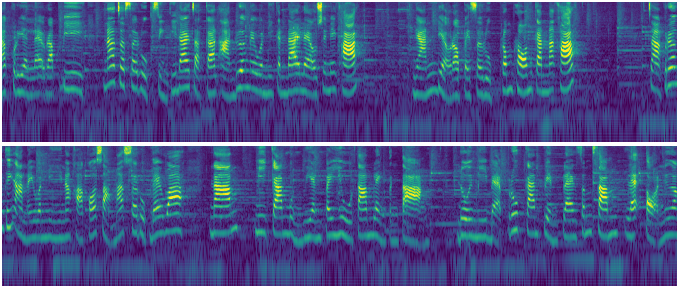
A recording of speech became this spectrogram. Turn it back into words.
นักเรียนและรับบี้น่าจะสรุปสิ่งที่ได้จากการอ่านเรื่องในวันนี้กันได้แล้วใช่ไหมคะ งั้นเดี๋ยวเราไปสรุปพร้อม ๆ กันนะคะ จากเรื่องที่อ่านในวันนี้นะคะ ก็สามารถสรุปได้ว่า น้ำมีการหมุนเวียนไปอยู่ตามแหล่งต่างๆ โดยมีแบบรูปการเปลี่ยนแปลงซ้ำๆและต่อเนื่อง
